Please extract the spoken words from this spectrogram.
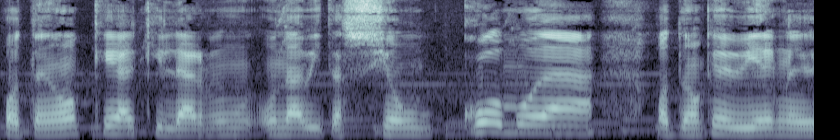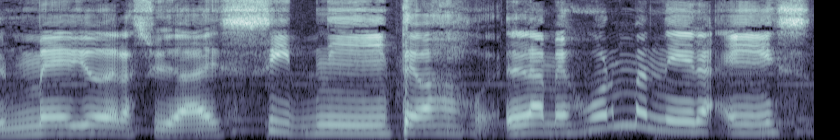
o tengo que alquilarme una habitación cómoda, o tengo que vivir en el medio de la ciudad de Sydney, te vas a joder. La mejor manera es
